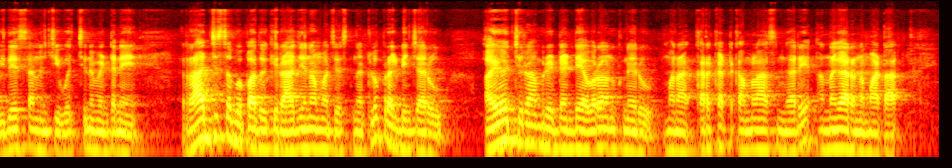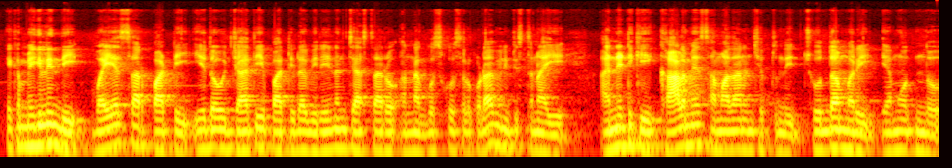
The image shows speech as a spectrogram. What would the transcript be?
విదేశాల నుంచి వచ్చిన వెంటనే రాజ్యసభ పదవికి రాజీనామా చేస్తున్నట్లు ప్రకటించారు. అయోధ్య రామరెడ్డి అంటే ఎవరో అనుకున్నారు మన కరకట్ట కమలహాసన్ గారి అన్నగారన్నమాట. ఇక మిగిలింది వైఎస్ఆర్ పార్టీ ఏదో జాతీయ పార్టీలో విలీనం చేస్తారు అన్న గుసగుసలు కూడా వినిపిస్తున్నాయి. అన్నిటికీ కాలమే సమాధానం చెప్తుంది. చూద్దాం మరి ఏమవుతుందో.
